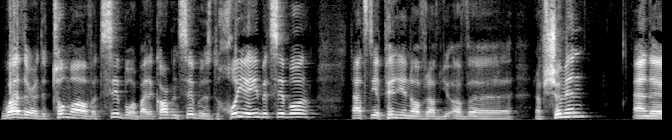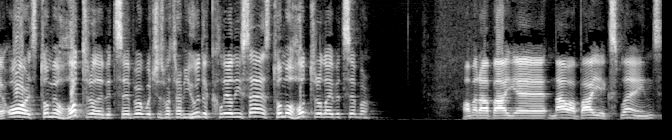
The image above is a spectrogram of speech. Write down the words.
whether the tumah of a tzibur by the carbon tzibur is the chuye tzibur, that's the opinion of Rab, of, uh, Rav Shimon. And, uh, or it's Tumah Hutra Lebitzibur, which is what Rav Yehuda clearly says, Tumah Hutra Lebitzibur. Amar Abaye, now Abaye explains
